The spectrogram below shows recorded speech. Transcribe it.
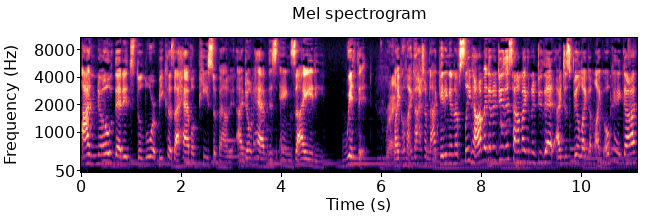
I know that it's the Lord because I have a peace about it. I don't have this anxiety with it. Right. Like, oh my gosh, I'm not getting enough sleep. How am I going to do this? How am I going to do that? I just feel like I'm like, okay, God,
